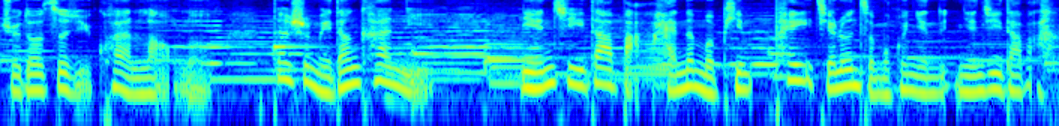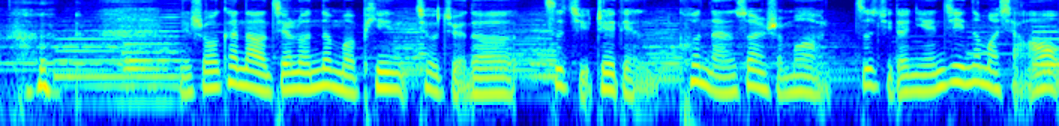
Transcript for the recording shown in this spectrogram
觉得自己快老了。但是每当看你，年纪一大把还那么拼，呸！杰伦怎么会年年纪一大把？你说看到杰伦那么拼，就觉得自己这点困难算什么？自己的年纪那么小，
